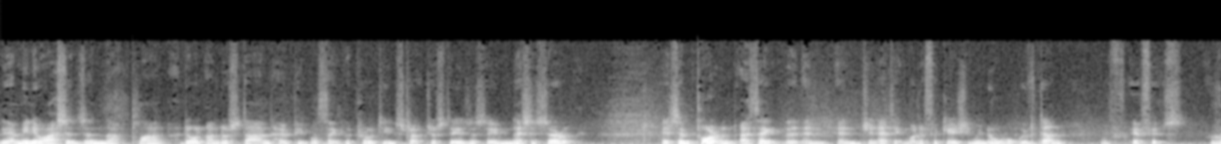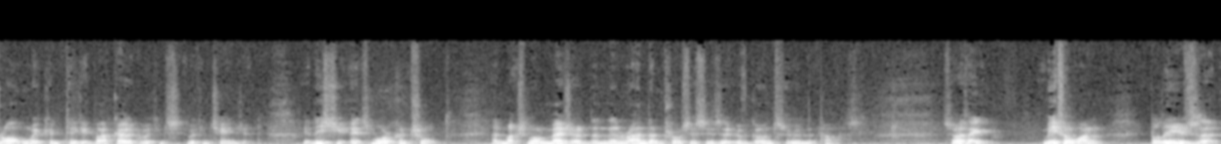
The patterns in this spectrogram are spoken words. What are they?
the amino acids in that plant? I don't understand how people think the protein structure stays the same necessarily. It's important, I think, that in, in genetic modification we know what we've done. If, if it's wrong, we can take it back out, we can, we can change it. At least you, it's more controlled and much more measured than the random processes that we've gone through in the past. So I think me, for one, believes that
